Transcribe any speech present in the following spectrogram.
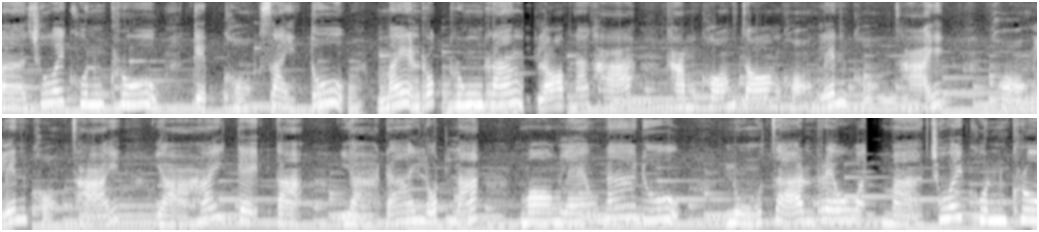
มาช่วยคุณครู เก็บของใส่ตู้ ไม่รกรุงรังอีกรอบนะคะคำคล้องจองของเล่นของใช้ ของเล่นของใช้ อย่าให้เกะกะ อย่าได้ลดละ มองแล้วน่าดู หนูจ๋าเร็วไวมาช่วยคุณครู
